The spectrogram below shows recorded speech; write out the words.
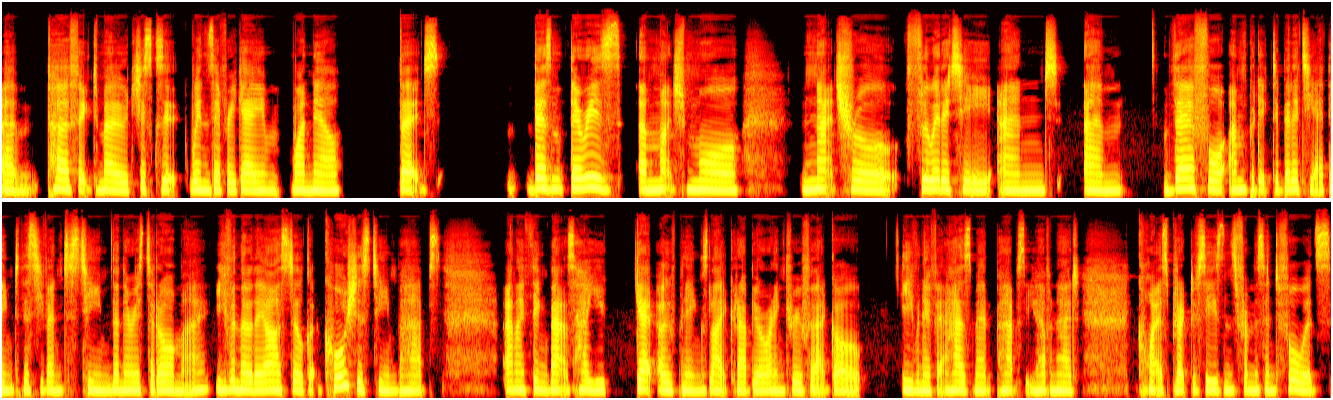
um, perfect mode just because it wins every game one 0 But there's there is a much more natural fluidity and um, therefore unpredictability, I think, to this Juventus team than there is to Roma, even though they are still a cautious team, perhaps. And I think that's how you get openings like Rabiot running through for that goal, even if it has meant perhaps that you haven't had quite as productive seasons from the centre forwards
